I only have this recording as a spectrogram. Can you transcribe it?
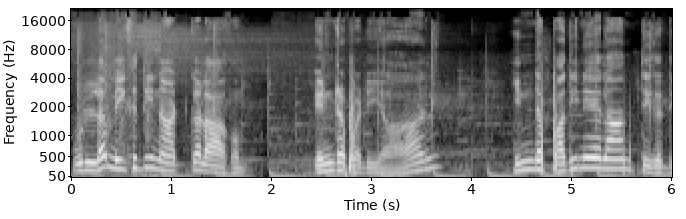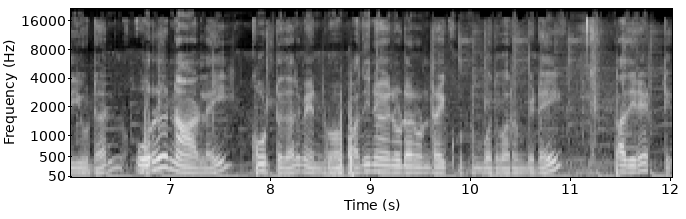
உள்ள மிகுதி நாட்கள் ஆகும் என்றபடியால் இந்த பதினேழாம் திகதியுடன் ஒரு நாளை கூட்டுதல் வேண்டும். பதினேழுடன் ஒன்றை கூட்டும்போது வரும் விடை பதினெட்டு.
